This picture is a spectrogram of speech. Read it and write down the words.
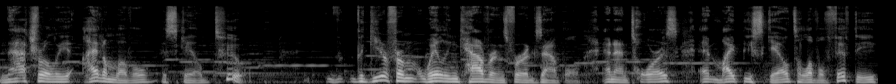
naturally item level is scaled too the gear from Wailing Caverns, for example, and Antorus, it might be scaled to level 50,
